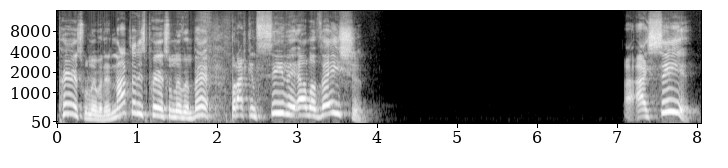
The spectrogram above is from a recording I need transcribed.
parents were living. And not that his parents were living bad, but I can see the elevation. I, see it.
